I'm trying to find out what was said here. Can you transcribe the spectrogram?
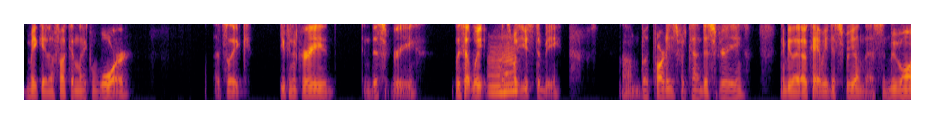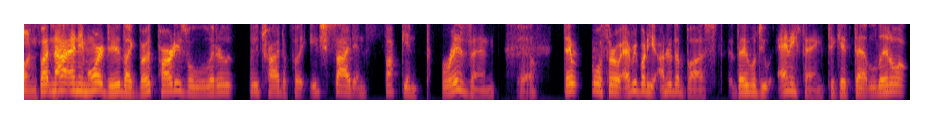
make it a fucking like war. It's like you can agree and disagree. At least that way that's hmm what used to be. Um, both parties would kind of disagree and be like, okay, we disagree on this and move on. But And not anymore, dude. Like both parties will literally try to put each side in fucking prison yeah. They will throw everybody under the bus. They will do anything to get that little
